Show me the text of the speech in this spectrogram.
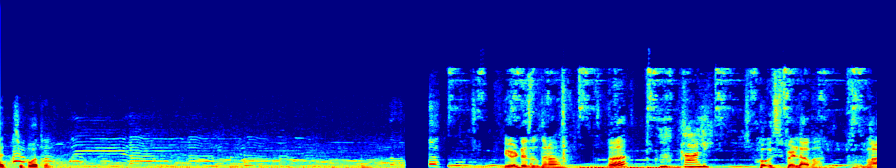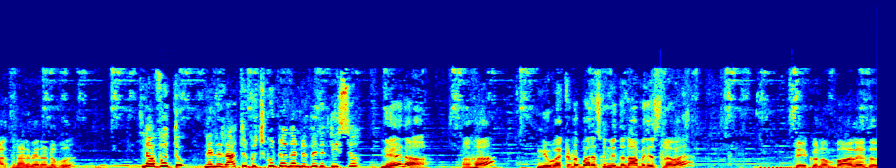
చచ్చిపోతాను. ఏంటి వెళ్తున్నా ఖాళీ. హోసి పెళ్ళావా భారతనారమేనా నువ్వు? నవ్వొద్దు. నేను రాత్రి గుచ్చుకుంటుందని నువ్వే తీసావు? నేనా? ఆహా. నువ్వెక్కడ పరేసుకుని నిద్ర నా మీద ఇస్తున్నావా శకునం బాగాలేదు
